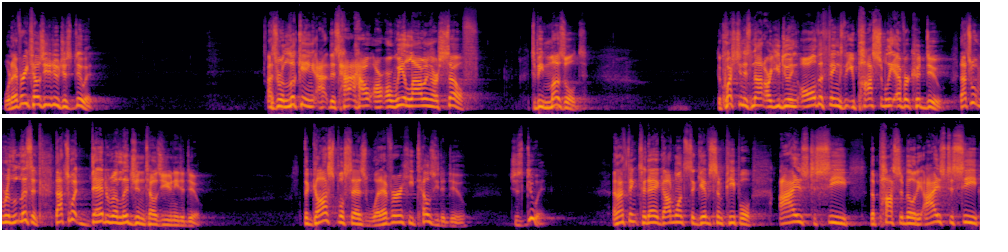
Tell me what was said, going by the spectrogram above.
Whatever he tells you to do, just do it. As we're looking at this, how, how are, are we allowing ourselves to be muzzled? The question is not, are you doing all the things that you possibly ever could do? That's what, listen, that's what dead religion tells you you need to do. The gospel says, whatever he tells you to do, just do it. And I think today God wants to give some people eyes to see the possibility, eyes to see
